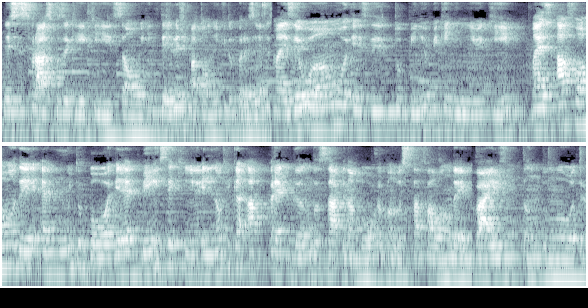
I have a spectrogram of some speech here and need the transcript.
nesses frascos aqui que são inteiros de batom líquido, por exemplo. Mas eu amo esse tubinho pequenininho aqui. Mas a fórmula dele é muito boa, ele é bem sequinho, ele não fica apregando, sabe, na boca quando você tá falando, aí vai juntando um no outro.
